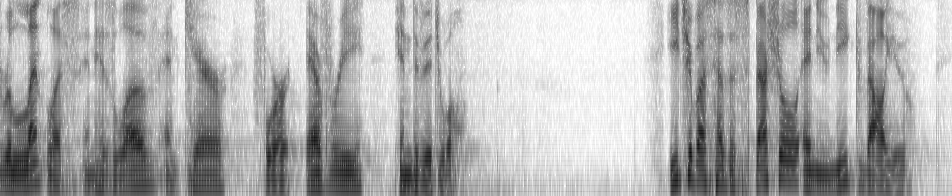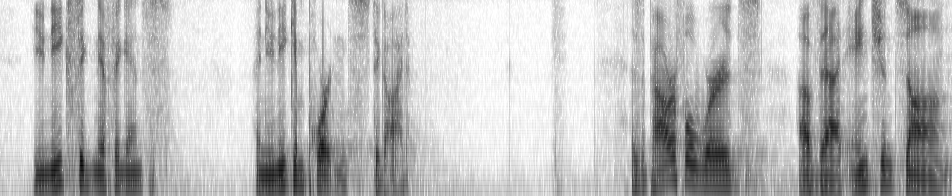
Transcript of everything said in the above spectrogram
relentless in his love and care for every individual. Each of us has a special and unique value, unique significance, and unique importance to God. As the powerful words of that ancient song,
